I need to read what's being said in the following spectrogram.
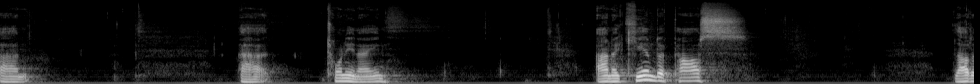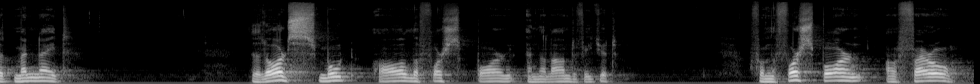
And uh, 29. And it came to pass that at midnight the Lord smote all the firstborn in the land of Egypt, from the firstborn of Pharaoh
